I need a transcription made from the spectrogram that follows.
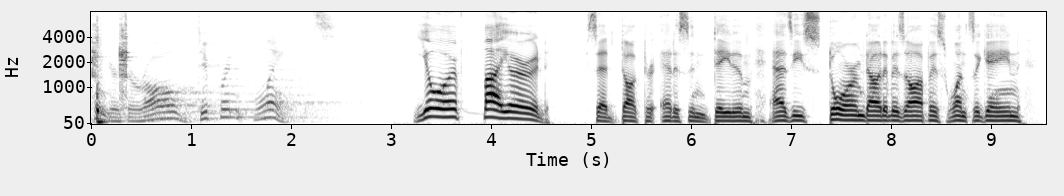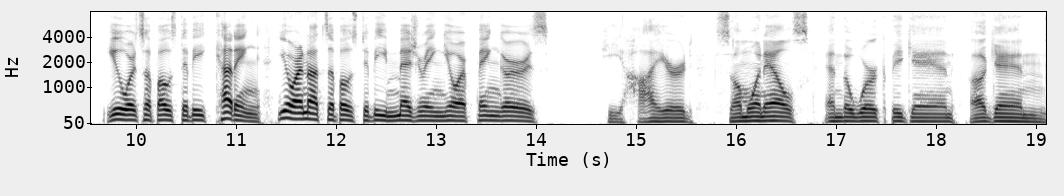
fingers are all different lengths. You're fired. said Dr. Edison Datum as he stormed out of his office once again. You are supposed to be cutting. You are not supposed to be measuring your fingers. He hired someone else, and the work began again.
